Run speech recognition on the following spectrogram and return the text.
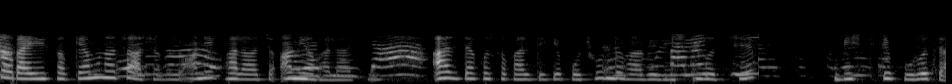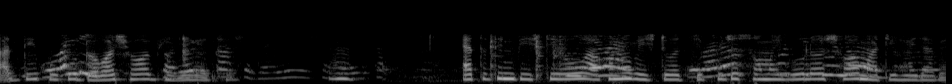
সবাই, সব কেমন আছো? আশা করি অনেক ভালো আছো, আমিও ভালো আছি। আজ দেখো সকাল থেকে প্রচণ্ড ভাবে বৃষ্টি হচ্ছে। বৃষ্টিতে পুরো চারদিক পুকুর ডোবা সব ভিজে গেছে। এতদিন বৃষ্টি হয়েও এখনও বৃষ্টি হচ্ছে। পুজোর সময়গুলো সব মাটি হয়ে যাবে।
